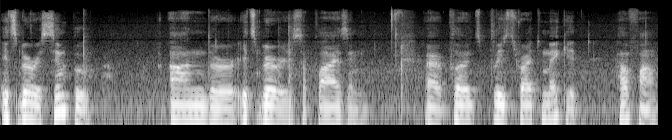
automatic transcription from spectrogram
it's very simple. And it's very surprising. Uh, please, please try to make it. Have fun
